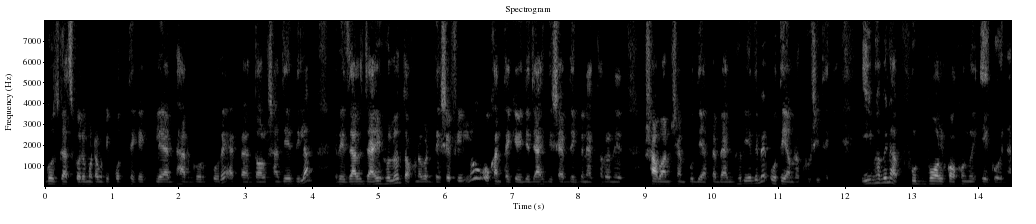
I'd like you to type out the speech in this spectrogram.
গোছগাছ করে মোটামুটি থেকে প্লেয়ার ধার গোর করে একটা দল সাজিয়ে দিলাম। রেজাল্ট যাই হলো, তখন আবার দেশে ফিরলো, ওখান থেকে ওই যে জাহিদি সাহেব দেখবেন এক ধরনের সাবান শ্যাম্পু দিয়ে একটা ব্যাগ ধরিয়ে দেবে ওতে আমরা খুশি থাকি। এইভাবে না ফুটবল কখনো এগোয় না,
